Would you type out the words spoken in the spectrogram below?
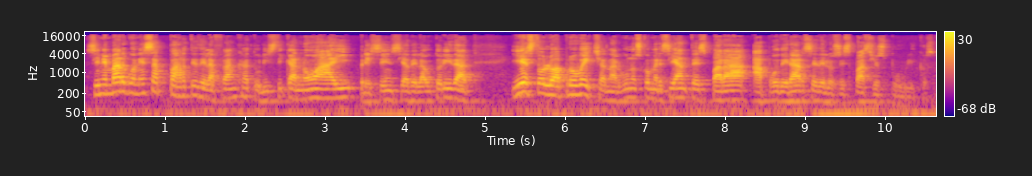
Sin embargo, en esa parte de la franja turística no hay presencia de la autoridad y esto lo aprovechan algunos comerciantes para apoderarse de los espacios públicos.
